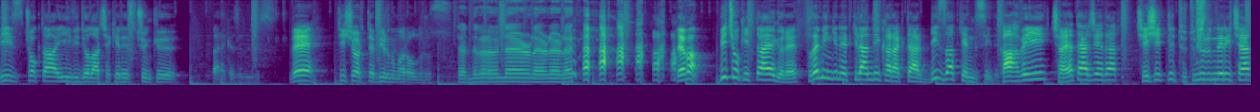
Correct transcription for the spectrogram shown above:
biz çok daha iyi videolar çekeriz çünkü para kazanırız. Ve tişörtte bir numara oluruz. Devam. Birçok iddiaya göre Fleming'in etkilendiği karakter bizzat kendisiydi. Kahveyi çaya tercih eder, çeşitli tütün ürünleri içer.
